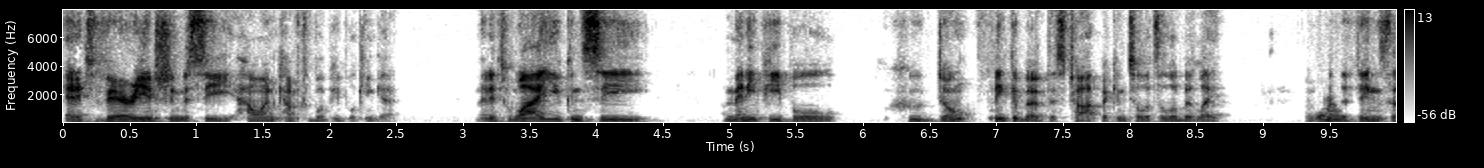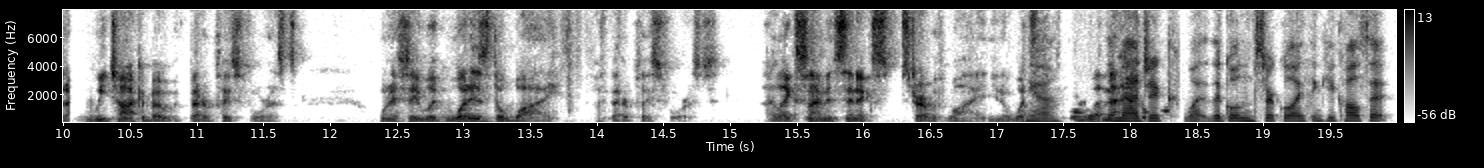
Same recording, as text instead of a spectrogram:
And it's very interesting to see how uncomfortable people can get. And it's why you can see many people who don't think about this topic until it's a little bit late. One of the things that we talk about with Better Place Forests, when I say like, what is the why of Better Place Forests? I like Simon Sinek's start with why. You know, what's yeah. the, what the magic, what the golden circle, I think he calls it.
